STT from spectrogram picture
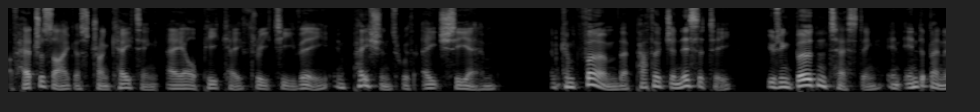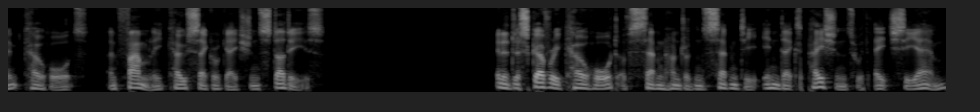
of heterozygous truncating ALPK3TV in patients with HCM and confirm their pathogenicity using burden testing in independent cohorts and family co-segregation studies. In a discovery cohort of 770 index patients with HCM,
